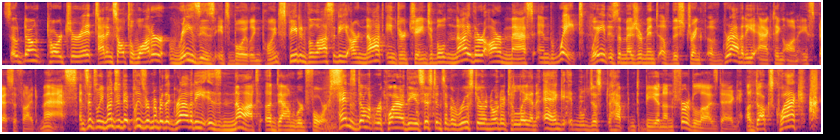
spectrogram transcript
so don't torture it. Adding salt to water raises its boiling point. Speed and velocity are not interchangeable, neither are mass and weight. Weight is a measurement of the strength of gravity acting on a specified mass. And since we mentioned it, please remember that gravity is not a downward force. Hens don't require the assistance of a rooster in order to lay an egg, it will just happen to be an unfertilized egg. A duck's quack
